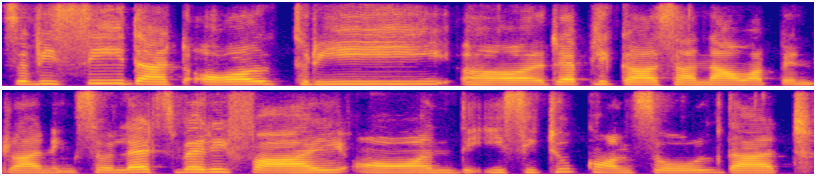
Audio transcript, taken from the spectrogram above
So we see that all three uh, replicas are now up and running. So let's verify on the EC2 console that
